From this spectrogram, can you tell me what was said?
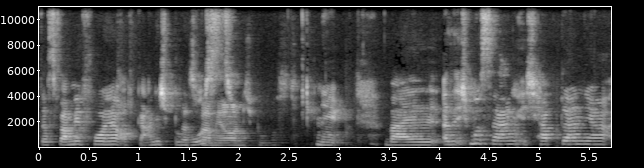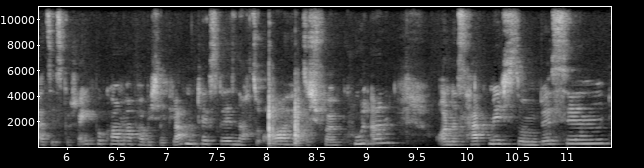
das war mir vorher auch gar nicht bewusst. Das war mir auch nicht bewusst. Nee, weil, also ich muss sagen, ich habe dann ja, als ich es geschenkt bekommen habe, habe ich den Klappentext gelesen, dachte so, oh, hört sich voll cool an. Und es hat mich so ein bisschen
